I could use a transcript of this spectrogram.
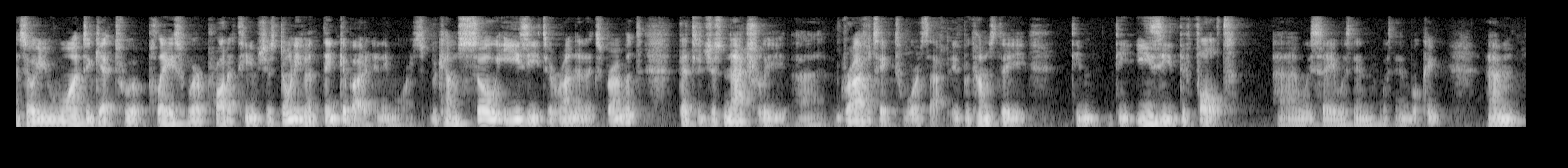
And so you want to get to a place where product teams just don't even think about it anymore. It's become so easy to run an experiment that you just naturally uh, gravitate towards that. It becomes the the, the easy default, uh, we say within within Booking. Um,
